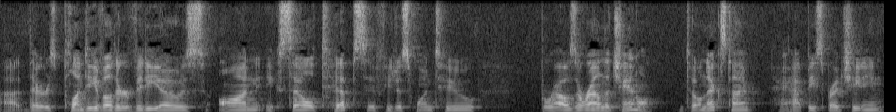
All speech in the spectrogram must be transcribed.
Uh, there's plenty of other videos on Excel tips if you just want to browse around the channel. Until next time, happy spreadsheeting.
